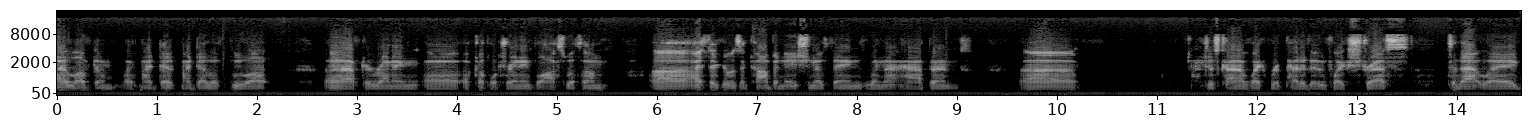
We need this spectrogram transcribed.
I loved them. Like my dead my deadlift blew up uh, after running uh, a couple training blocks with them. Uh, I think it was a combination of things when that happened. Just kind of like repetitive, like stress to that leg,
